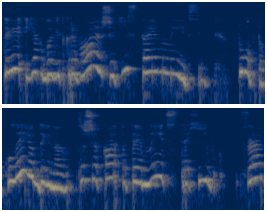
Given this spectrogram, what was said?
Ти якби відкриваєш якісь таємниці. Тобто, коли людина, це ж карта таємниць, страхів, це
